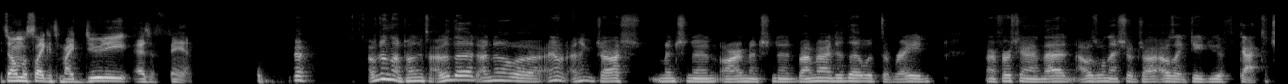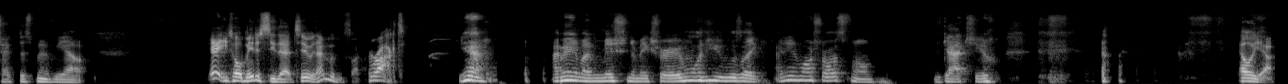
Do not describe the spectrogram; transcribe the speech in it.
It's almost like it's my duty as a fan. Yeah, I've done that plenty of times. I did that. I know. Uh, I don't. I think Josh mentioned it, or I mentioned it, but I remember I did that with the raid. Our first guy on that, I was one that showed Josh. I was like, dude, you have got to check this movie out. Yeah, you told me to see that too. That movie fucking rocked. Yeah, I made it my mission to make sure everyone who was like, I need to watch Ross film. Got you. Hell yeah.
